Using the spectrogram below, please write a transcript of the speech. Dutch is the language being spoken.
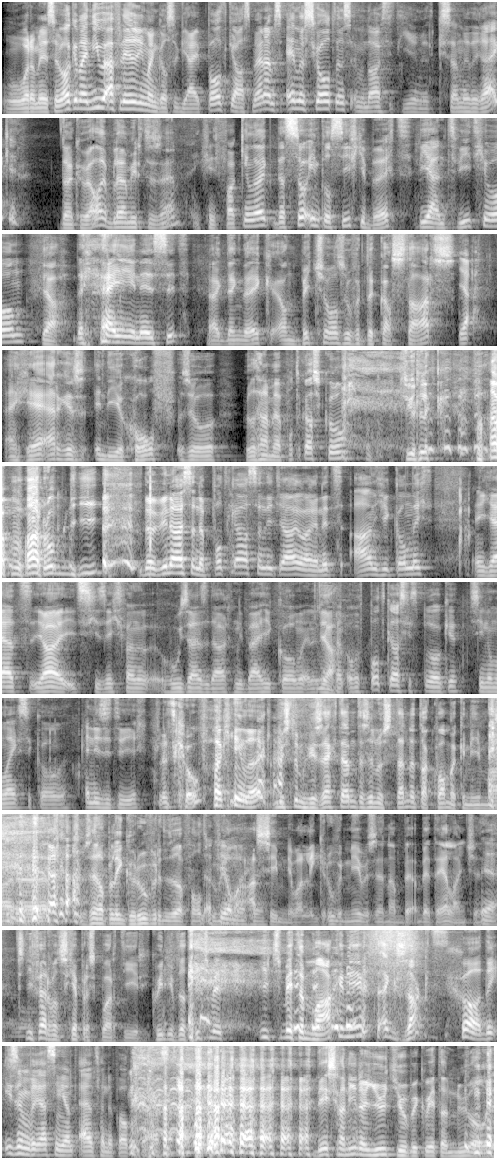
Wat mensen, welkom bij een nieuwe aflevering van Gossip Guy Podcast. Mijn naam is Ender Schotens en vandaag zit ik hier met Xander de Rijken. Dank u wel, ik ben blij om hier te zijn. Ik vind het fucking leuk. Dat is zo impulsief gebeurd, via een tweet gewoon, Ja. dat jij hier ineens zit. ja, ik denk dat ik aan het bitchen was over de kastaars. Ja. En jij ergens in die golf zo... Wil je naar mijn podcast komen? Tuurlijk. Waarom niet? De winnaars van de podcast van dit jaar waren net aangekondigd. En jij had ja, iets gezegd van hoe zijn ze daar nu bij gekomen. En we Ja. hebben over podcast gesproken, zien om langs te komen. En nu zitten we hier. Let's go. Fucking leuk. Ik moest hem gezegd hebben, het is in Oostende, dat kwam ik niet. Maar eh, we zijn op Linkeroever, dus dat valt goed. Ja, nog maar. Sim, nee, wat Linkeroever, nee, we zijn bij, bij het eilandje. Ja. Het is niet ver van Schipperskwartier. Ik weet niet of dat iets mee, iets mee te maken heeft, exact. Goh, er is een verrassing aan het eind van de podcast. Deze gaat niet naar YouTube, ik weet dat nu al.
